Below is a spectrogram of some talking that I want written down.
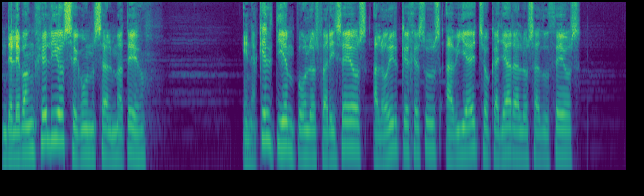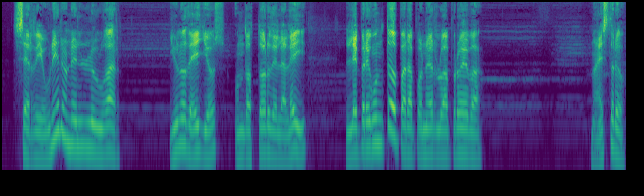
Del Evangelio según San Mateo. En aquel tiempo los fariseos, al oír que Jesús había hecho callar a los saduceos, se reunieron en un lugar y uno de ellos, un doctor de la ley, le preguntó para ponerlo a prueba, Maestro,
